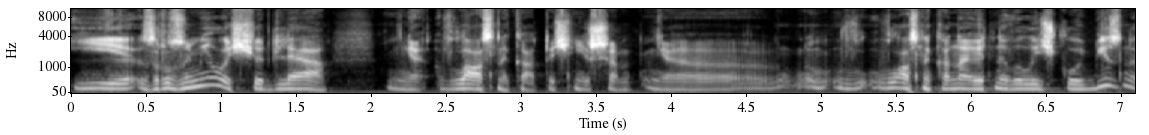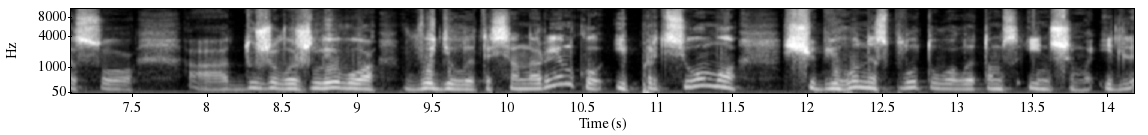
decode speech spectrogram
І зрозуміло, що для власника, точніше, власника навіть невеличкого бізнесу, дуже важливо виділитися на ринку і при цьому, щоб його не сплутували там з іншими. І для,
